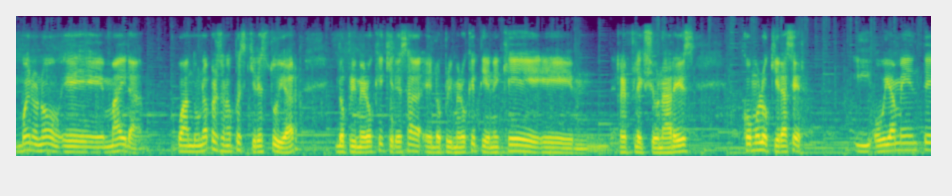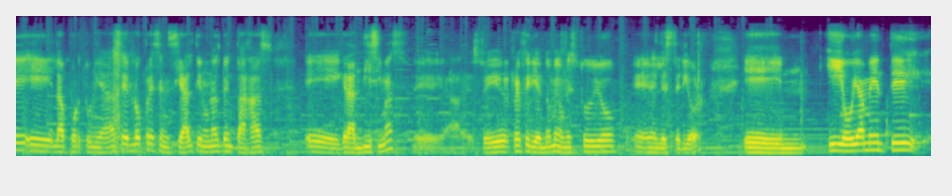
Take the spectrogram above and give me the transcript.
Bueno, no, Mayra, cuando una persona pues quiere estudiar, lo primero que quiere, lo primero que tiene que reflexionar es cómo lo quiere hacer y obviamente eh, la oportunidad de hacerlo presencial tiene unas ventajas eh, grandísimas. Eh, estoy refiriéndome a un estudio en el exterior. y obviamente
